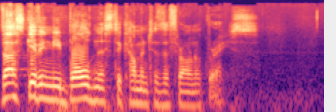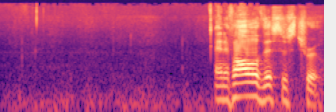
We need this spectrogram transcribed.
thus giving me boldness to come into the throne of grace. And if all of this is true,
